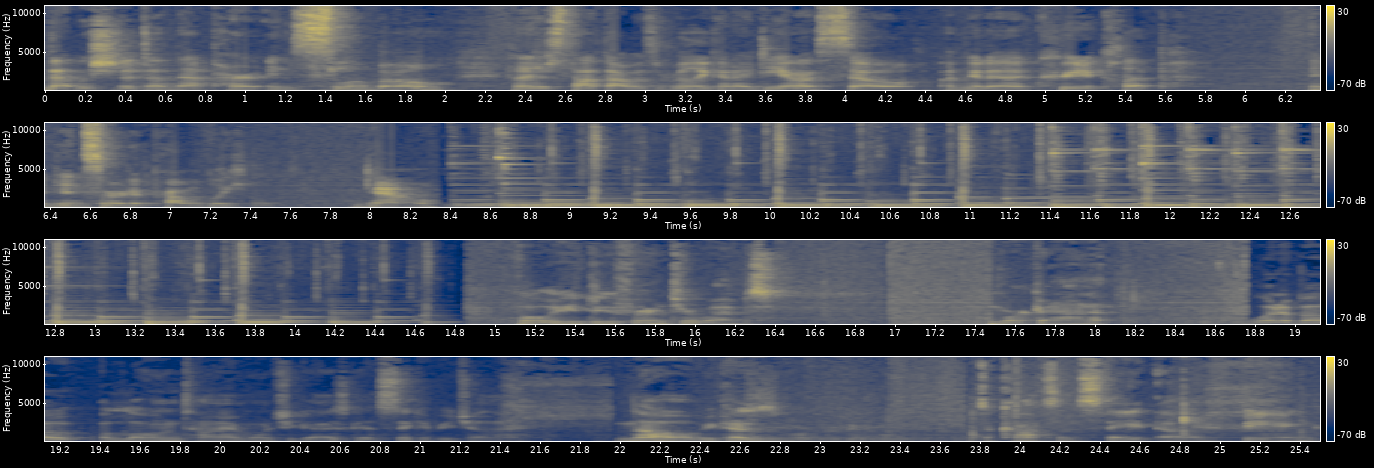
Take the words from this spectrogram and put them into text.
that we should have done that part in slow mo, and I just thought that was a really good idea. So I'm gonna create a clip and insert it probably now. What will you do for interwebs? I'm working on it. What about alone time once you guys get sick of each other? No, because it's a constant state of being.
